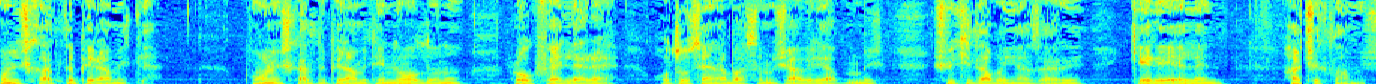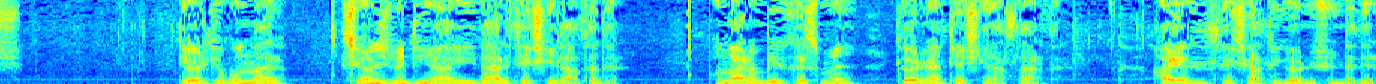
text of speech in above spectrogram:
13 katlı piramitle. Bu 13 katlı piramidin ne olduğunu Rockefeller'e 30 sene basın müşaviri yapılmış. Şu kitabın yazarı Geri Ellen açıklamış. Diyor ki bunlar Siyonizmi dünyayı idare teşkilatıdır. Bunların bir kısmı görünen teşkilatlardır. Hayır teşkilatı görünüşündedir.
